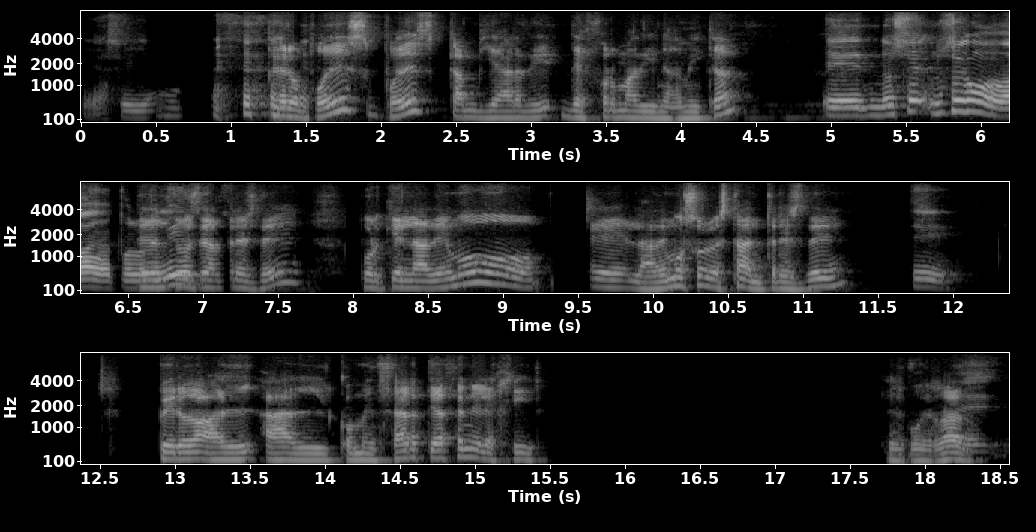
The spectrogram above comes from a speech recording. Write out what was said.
Y así ya. Pero puedes, puedes cambiar de, forma dinámica. Eh, no, sé, no sé cómo va. Por del 2D al 3D. Porque en la demo, eh, la demo solo está en 3D. Sí. Pero al, al comenzar te hacen elegir. Es muy raro. Eh,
